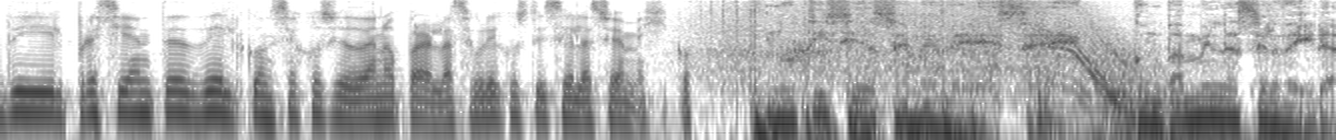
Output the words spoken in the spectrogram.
del presidente del Consejo Ciudadano para la Seguridad y Justicia de la Ciudad de México. Noticias MBS con Pamela Cerdeira.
